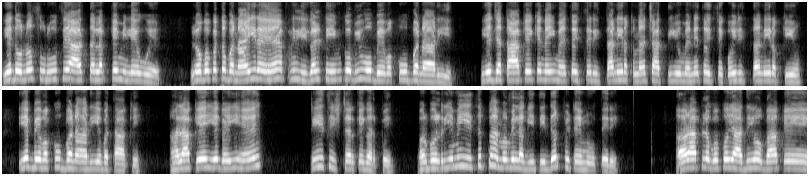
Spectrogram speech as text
ये दोनों शुरू से आज तलक के मिले हुए। लोगों को तो बना ही रहे हैं, अपनी लीगल टीम को भी वो बेवकूफ़ बना रही है। ये जता के कि नहीं, मैं तो इससे रिश्ता नहीं रखना चाहती हूँ, मैंने तो इससे कोई रिश्ता नहीं रखी हूँ। ये बेवकूफ़ बना रही है बता के। हालाँकि ये गई है टी सिस्टर के घर पे और बोल रही है, मैं ये सब कामों में लगी थी दूर पिटे मुँह तेरे। और आप लोगों को याद ही होगा कि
